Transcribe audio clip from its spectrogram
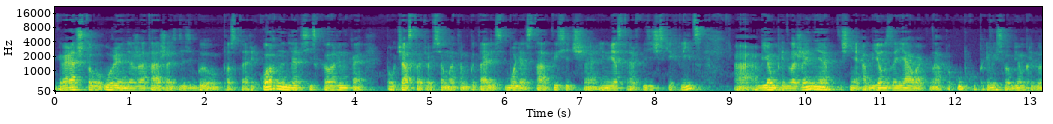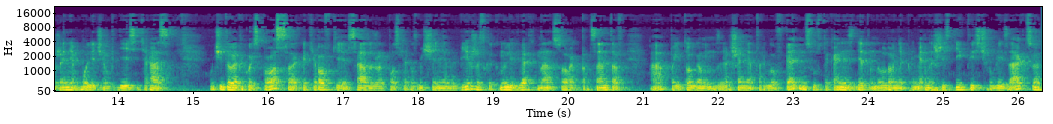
Говорят, что уровень ажиотажа здесь был просто рекордный для российского рынка. Поучаствовать во всем этом пытались более 100 тысяч инвесторов физических лиц. А объем предложения, точнее объем заявок на покупку превысил объем предложения более чем в 10 раз. Учитывая такой спрос, э, котировки сразу же после размещения на бирже скакнули вверх на 40%, а по итогам завершения торгов в пятницу устаканились где-то на уровне примерно 6 тысяч рублей за акцию,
